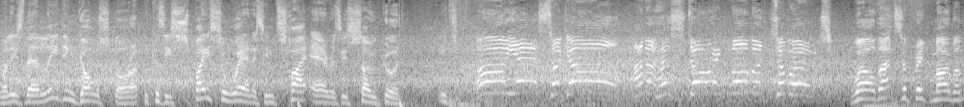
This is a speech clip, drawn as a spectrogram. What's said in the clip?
Well, he's their leading goal scorer because his space awareness in tight areas is so good. It's... Oh, yes, a goal! And a historic moment to boot! Well, that's a big moment.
